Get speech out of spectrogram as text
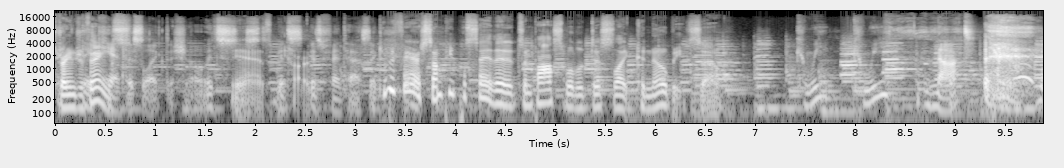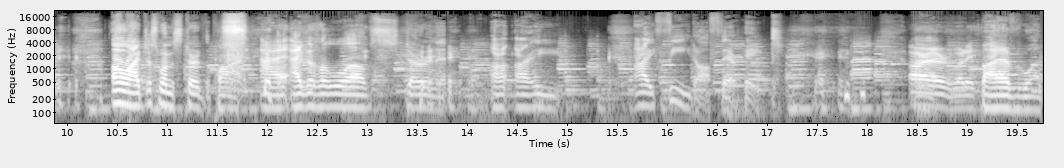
Stranger they Things. can't dislike the show. It's Yeah, just, it's a bit it's, hard. it's fantastic. To be fair, some people say that it's impossible to dislike Kenobi. So, Can we can we not? oh, I just want to stir the pot. I, I just love stirring it. I, I I feed off their hate. All right, everybody. Bye, everyone.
